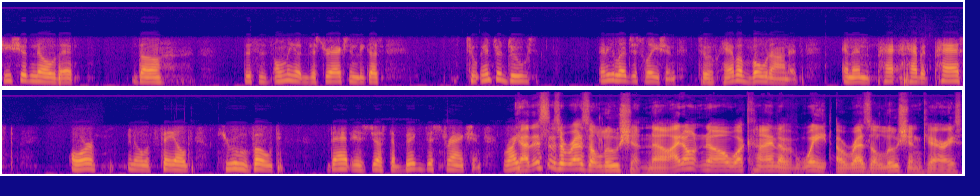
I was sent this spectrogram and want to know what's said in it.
she should know that the this is only a distraction because to introduce any legislation, to have a vote on it, and then pa- have it passed or you know failed through vote that is just a big distraction. Right yeah this is a resolution. Now i don't know what kind of weight a resolution carries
